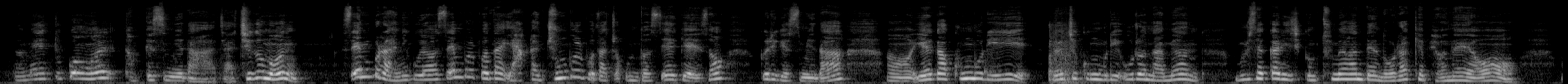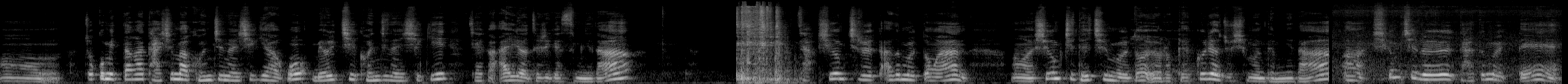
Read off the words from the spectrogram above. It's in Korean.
그 다음에 뚜껑을 덮겠습니다. 자, 지금은 센 불 아니고요. 센 불보다 약간 중불보다 조금 더 세게 해서 끓이겠습니다. 어, 얘가 국물이 멸치 국물이 우러나면 물 색깔이 지금 투명한데 노랗게 변해요. 어, 조금 있다가 다시마 건지는 시기하고 멸치 건지는 시기 제가 알려드리겠습니다. 자, 시금치를 따듬을 동안 어, 시금치 데칠물도 이렇게 끓여주시면 됩니다. 아, 시금치를 다듬을 때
